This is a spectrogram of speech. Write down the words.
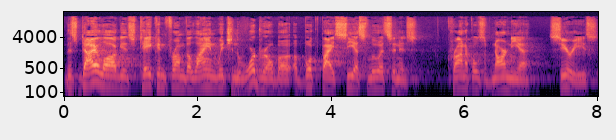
This dialogue is taken from The Lion, Witch, and the Wardrobe, a, book by C.S. Lewis in his Chronicles of Narnia series.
